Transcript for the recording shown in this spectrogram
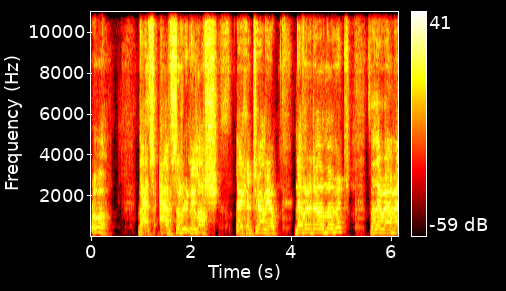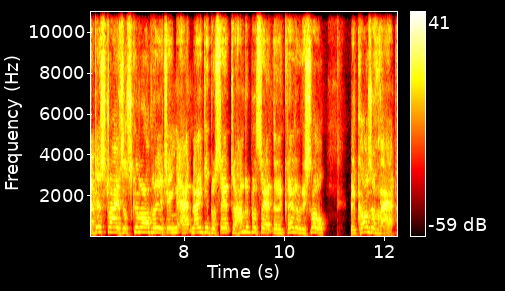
Oh, that's absolutely lush. I can tell you, never a dull moment. So there we are. My disk drives at school are operating at 90% to 100%. They're incredibly slow because of that.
